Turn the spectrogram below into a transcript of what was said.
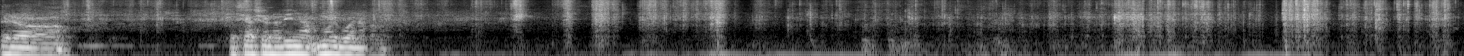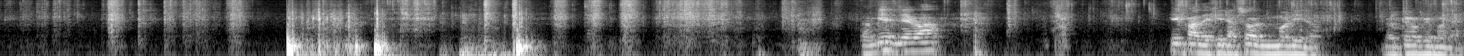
pero que se hace una harina muy buena con. También lleva pipa de girasol molido. Lo tengo que moler.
